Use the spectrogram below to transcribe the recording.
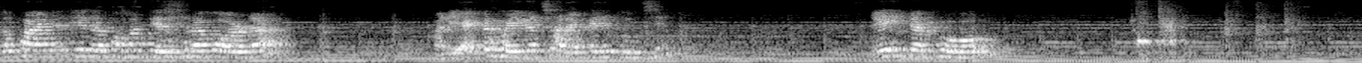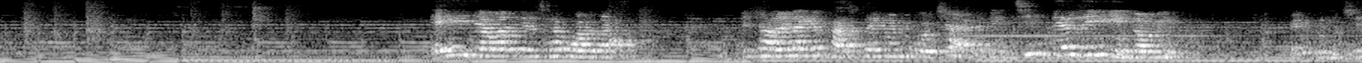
তো ফাইনালি দেখো আমার তেল ছাড়া পরোটা। মানে একটা হয়ে গেছে আর একটা তুলছি। এই দেখো। এই যে আমার তেল ছাড়া পরোটা। ভালো লাগে ফার্স্ট টাইম আমি করছি, আর একটা দিচ্ছি। তেল দিই কিন্তু আমি। একটা দিচ্ছি।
